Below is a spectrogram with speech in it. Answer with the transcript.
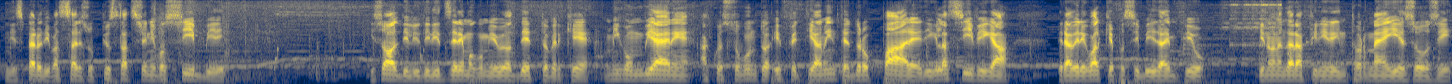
Quindi spero di passare su più stazioni possibili. I soldi li utilizzeremo come vi ho detto perché mi conviene a questo punto effettivamente droppare di classifica per avere qualche possibilità in più di non andare a finire in tornei esosi.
